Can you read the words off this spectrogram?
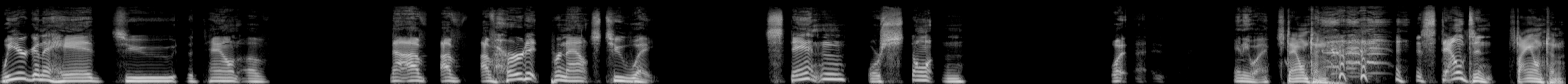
we are going to head to the town of. Now, I've I've I've heard it pronounced two ways: Stanton or Staunton. What? Anyway, Staunton. Staunton. Staunton.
